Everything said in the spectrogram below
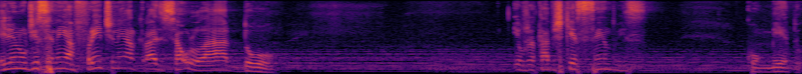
Ele não disse nem à frente nem atrás, disse ao lado. Eu já estava esquecendo isso, com medo.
